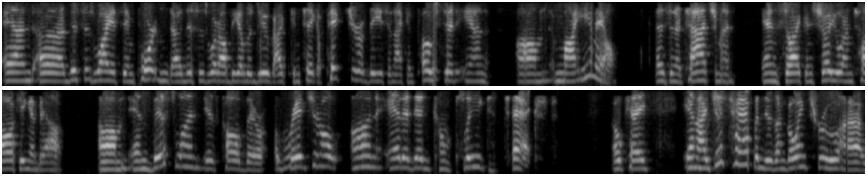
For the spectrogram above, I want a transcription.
And uh, this is why it's important. Uh, this is what I'll be able to do. I can take a picture of these and I can post it in um, my email as an attachment and so I can show you what I'm talking about. Um, and this one is called their original unedited complete text. Okay. And I just happened as I'm going through uh,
